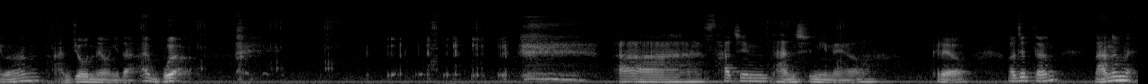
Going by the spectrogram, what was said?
이거는 안 좋은 내용이다. 아 뭐야? 아 사진 단순이네요. 그래요. 어쨌든 나눔의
